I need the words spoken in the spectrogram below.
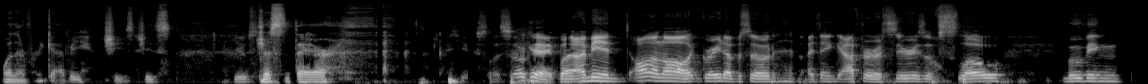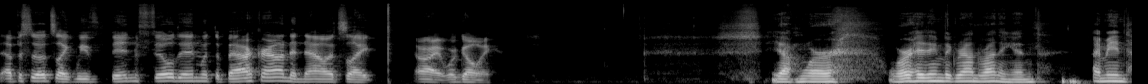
whatever. Gabi, she's she's Useless. just there. Useless. Okay, but I mean, all in all, great episode. I think after a series of slow moving episodes, like we've been filled in with the background, and now it's like, all right, we're going. Yeah, we're we're hitting the ground running. And I mean,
